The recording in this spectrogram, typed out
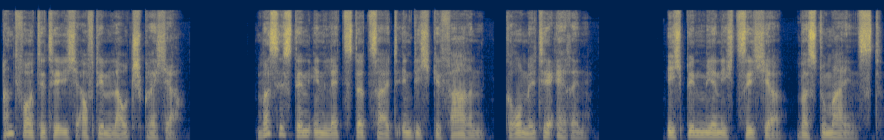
antwortete ich auf dem Lautsprecher. Was ist denn in letzter Zeit in dich gefahren, grummelte Erin. Ich bin mir nicht sicher, was du meinst.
